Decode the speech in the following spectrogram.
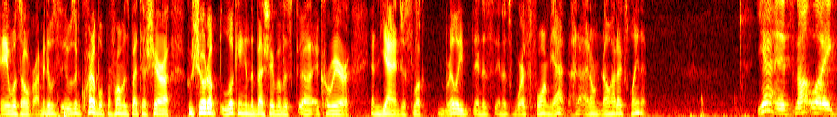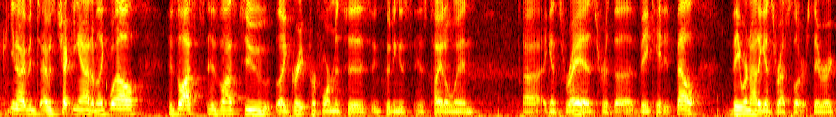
it was over. I mean, it was it was incredible performance by Teixeira, who showed up looking in the best shape of his uh, career, and Yan just looked really in his in his worst form yet. I, I don't know how to explain it. Yeah, and it's not like you know I've been I was checking out. I'm like, well, his last his last two like great performances, including his his title win uh, against Reyes for the vacated belt, they were not against wrestlers. They were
